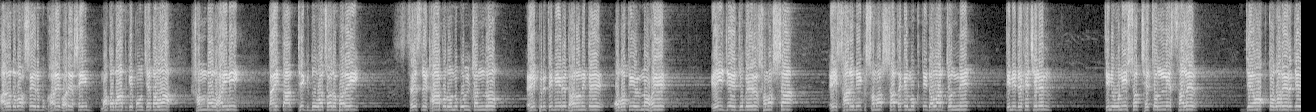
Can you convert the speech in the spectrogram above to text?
ভারতবর্ষের ঘরে ঘরে সেই মতবাদকে পৌঁছে দেওয়া সম্ভব হয়নি। তাই তার ঠিক দু বছর পরেই শ্রী শ্রী ঠাকুর অনুকূল চন্দ্র এই পৃথিবীর ধরণীতে অবতীর্ণ হয়ে এই যে যুগের সমস্যা, এই সার্বিক সমস্যা থেকে মুক্তি দেওয়ার জন্যে তিনি দেখেছিলেন, তিনি উনিশশো ছেচল্লিশ সালের যে অক্টোবরের যে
